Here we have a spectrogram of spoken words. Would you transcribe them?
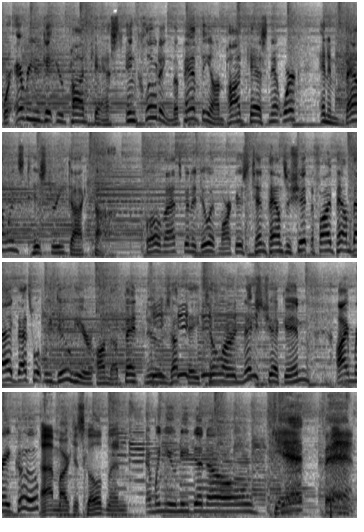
wherever you get your podcasts, including the Pantheon Podcast Network and imbalancedhistory.com. Well, that's going to do it, Marcus. 10 pounds of shit in a five pound bag. That's what we do here on the Bent News Update. Till our next check in, I'm Ray Coop. I'm Marcus Goldman. And when you need to know, get bent.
